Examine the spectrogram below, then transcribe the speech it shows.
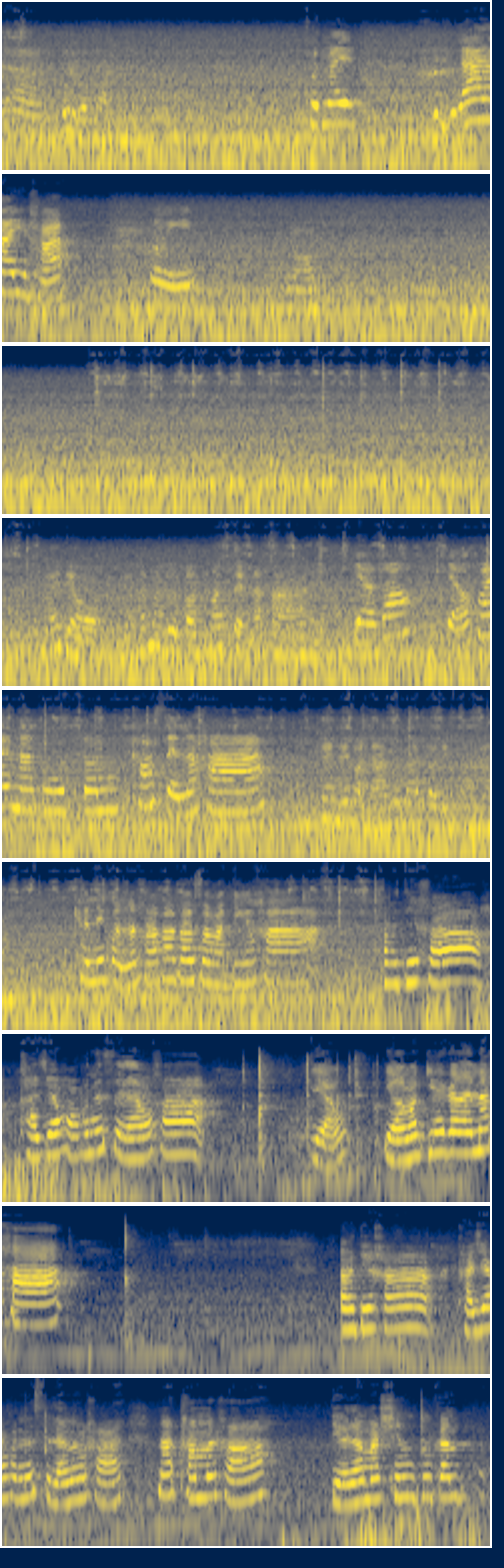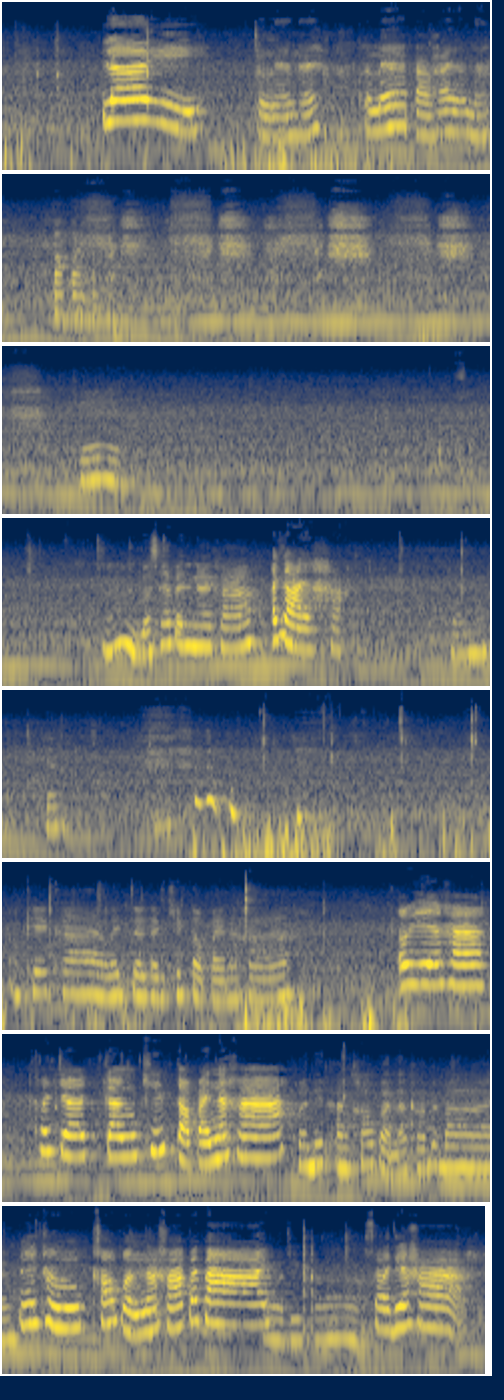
อ่า อุ้ยระวังคุณไม่แล้วอะไรอีกคะตรงนี้ร้อนไว้เดี๋ยว เดี๋ยวให้มาดูตอนทอดเสร็จนะคะ เดี๋ยวก็เดี๋ยวค่อยมาดูตอนข้าวเสร็จนะคะแค่นี้ก่อนนะบ๊ายบายสวัสดีค่ะแค่นี้ก่อนนะคะป้าตาสวัสดีค่ะสวัสดีค่ะไข่เจียวของคุณได้เสร็จแล้วค่ะ เดี๋ยว เดี๋ยวมากินกันเลยนะคะสวัสดีค่ะไข่เจียวของคุณได้เสร็จแล้วนะคะ น่าทำไหมคะ เดี๋ยวเรามาชิมดูกันเลยถึงแล้วนะพ่อแม่เป่าให้แล้วนะปอกก่อนปอกก่อนโอเค อืม รสชาติเป็นยังไงคะอร่อยค่ะร้อนไหมเดี๋ยวโอเคค่ะ ไว้เจอกันคลิปต่อไปนะคะ โอเคค่ะก็เจอกันคลิปต่อไปนะคะเพื่อนที่ทานข้าวก่อนนะคะ บ๊ายบายไม่ทำข้าวก่อนนะคะ บ๊ายบาย สวัสดีค่ะ สวัสดีค่ะ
